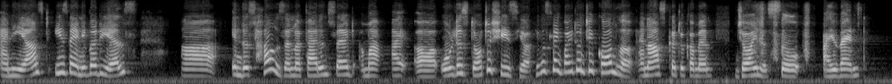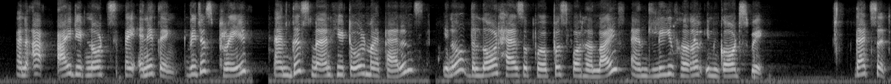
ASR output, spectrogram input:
and he asked is there anybody else uh, in this house? And my parents said my uh, oldest daughter she's here. He was like why don't you call her and ask her to come and join us? So i went and I, I did not say anything. We just prayed and this man he told my parents you know the lord has a purpose for her life and leave her in god's way. That's it.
